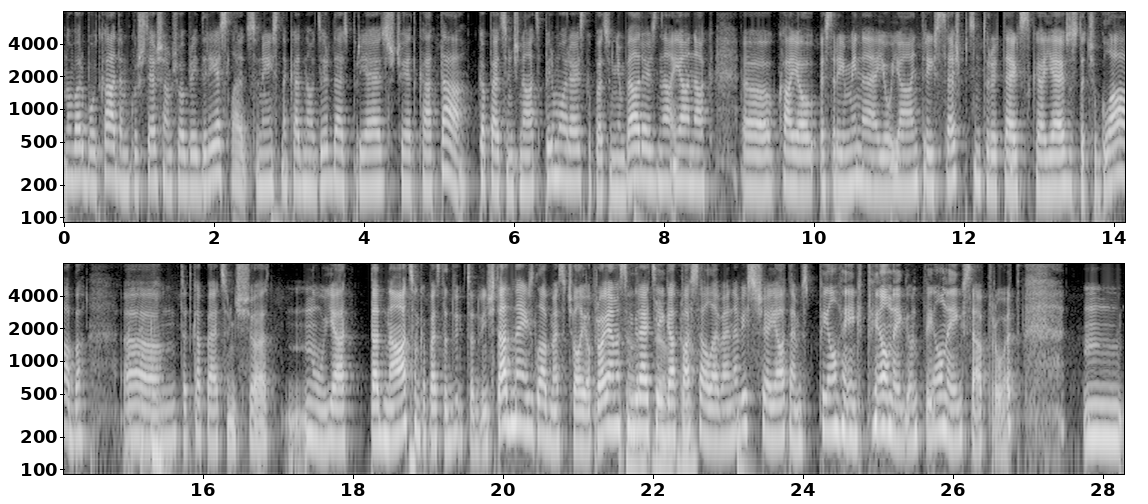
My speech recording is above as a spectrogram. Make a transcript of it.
nu, varbūt kādam, kurš tiešām šobrīd ir ieslēdzis un īstenībā nekad nav dzirdējis par Jēzu, šķiet, kā tā, kāpēc viņš nāca pirmo reizi, kāpēc viņam vēlreiz jānāk. Uh, kā jau es arī minēju, Jāņa 3.16. tur ir teikts, ka Jēzus taču glāba. Um, tad kāpēc viņš nu, jā, tad nāca un kāpēc tad, tad viņš tad neizglāba? Mēs taču vēl joprojām esam jā, grēcīgā jā, jā. pasaulē, vai ne? Visi šie jautājumi es pilnīgi, pilnīgi un pilnīgi saprotu. Mm,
